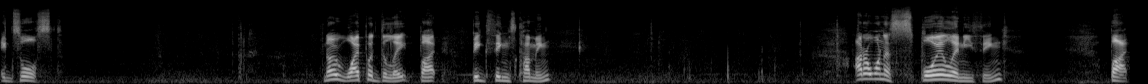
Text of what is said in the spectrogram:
Exhaust. No wipe or delete, but big things coming. I don't want to spoil anything, but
